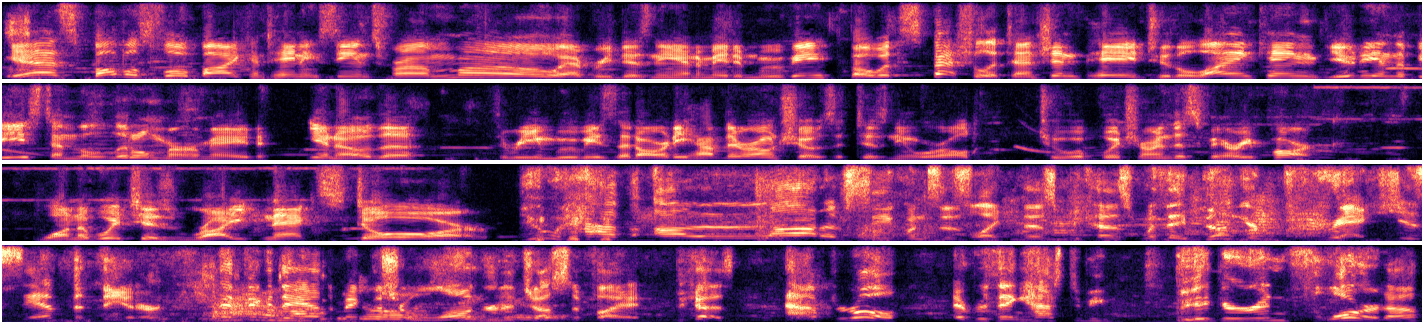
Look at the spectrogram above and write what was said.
Yes, bubbles float by containing scenes from, oh, every Disney animated movie, but with special attention paid to The Lion King, Beauty and the Beast, and The Little Mermaid. You know, the three movies that already have their own shows at Disney World, two of which are in this very park. One of which is right next door. You have a lot of sequences like this because when they built your precious amphitheater, they figured they had to make the show longer to justify it. Because after all, everything has to be bigger in Florida.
